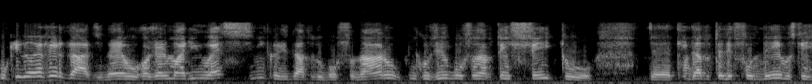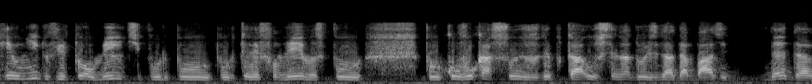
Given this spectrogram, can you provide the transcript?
O que não é verdade, né? O Rogério Marinho é sim candidato do Bolsonaro, inclusive o Bolsonaro tem feito, é, tem dado telefonemas, tem reunido virtualmente por, por, por telefonemas, por, por convocações os deputados, os senadores da, da base, né? Da,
